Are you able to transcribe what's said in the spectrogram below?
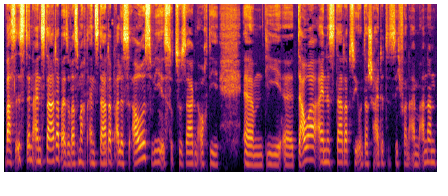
was ist denn ein Startup? Also was macht ein Startup alles aus? Wie ist sozusagen auch die, ähm, die äh, Dauer eines Startups? Wie unterscheidet es sich von einem anderen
